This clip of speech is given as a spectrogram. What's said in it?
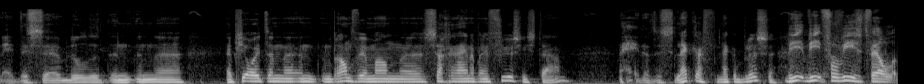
nee, is, uh, bedoel, een, een, uh, heb je ooit een, een, een brandweerman uh, op een vuur zien staan? Nee, dat is lekker, lekker blussen. Wie, wie, voor, wie is het wel,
